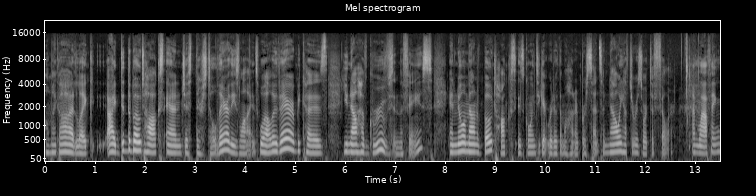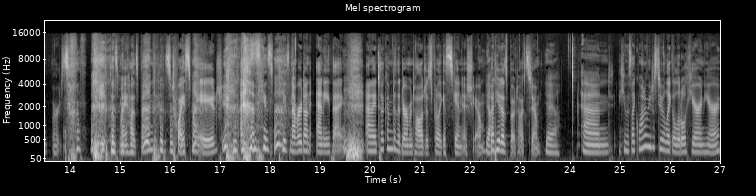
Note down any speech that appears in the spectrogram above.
oh my God, like I did the Botox and just they're still there, these lines. Well, they're there because you now have grooves in the face and no amount of Botox is going to get rid of them 100%. So now we have to resort to filler. I'm laughing because my husband is twice my age and he's he's never done anything. And I took him to the dermatologist for like a skin issue. Yeah. But he does Botox too. Yeah, yeah. And he was like, Why don't we just do like a little here and here?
